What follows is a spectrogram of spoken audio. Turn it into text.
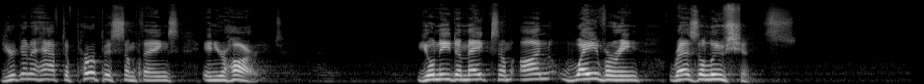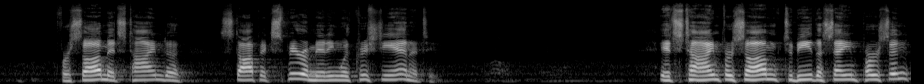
you're going to have to purpose some things in your heart. You'll need to make some unwavering resolutions. For some, it's time to stop experimenting with Christianity. It's time for some to be the same person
